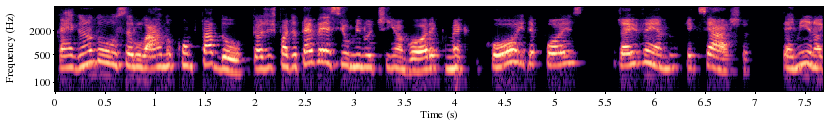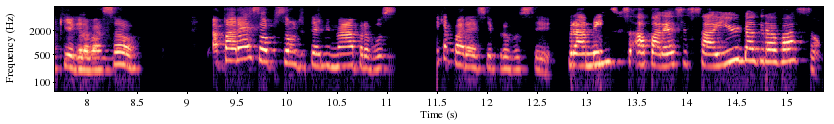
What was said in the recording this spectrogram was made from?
carregando o celular no computador. Então a gente pode até ver esse um minutinho agora, como é que ficou, e depois já ir vendo. O que que você acha? Termino aqui a gravação? Aparece a opção de terminar para você? O que que aparece aí para você? Para mim aparece sair da gravação.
